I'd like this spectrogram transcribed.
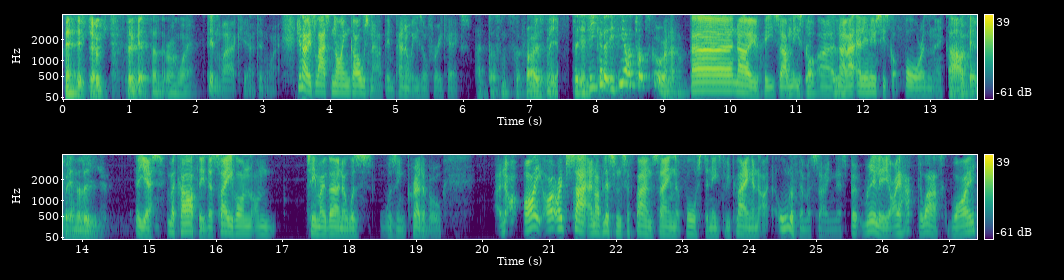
it still still gets sent the wrong way. Didn't work. Yeah, it didn't work. Do you know his last nine goals now have been penalties or free kicks? That doesn't surprise me. So is he gonna? Is he our top scorer now? Uh, no, he's um, he's got uh, no. Elyounoussi's got four, hasn't he? Ah, okay, but in the league. Uh, yes, McCarthy. The save on on Timo Werner was was incredible. And I, I I've sat and I've listened to fans saying that Forster needs to be playing, and I, all of them are saying this. But really, I have to ask why,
